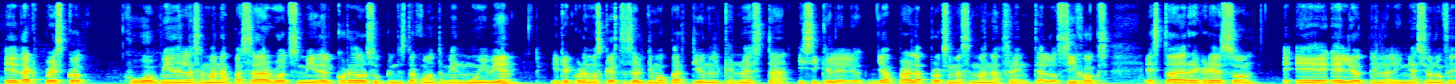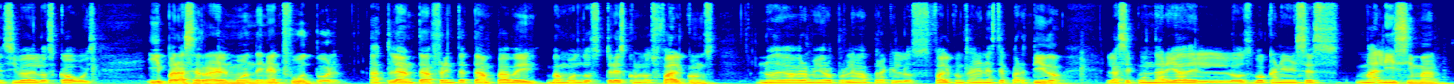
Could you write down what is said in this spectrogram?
Eh, Dak Prescott jugó bien en la semana pasada. Rod Smith, el corredor suplente, está jugando también muy bien. Y recordemos que este es el último partido en el que no está Ezekiel Elliott. Ya para la próxima semana frente a los Seahawks está de regreso eh, Elliott en la alineación ofensiva de los Cowboys. Y para cerrar el Monday Night Football, Atlanta frente a Tampa Bay. Vamos los tres con los Falcons. No debe haber mayor problema para que los Falcons ganen este partido. La secundaria de los Buccaneers es malísima.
